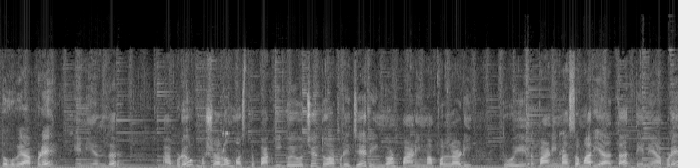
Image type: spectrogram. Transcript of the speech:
તો હવે આપણે એની અંદર આપણો મસાલો મસ્ત પાકી ગયો છે. તો આપણે જે રીંગણ પાણીમાં પલાળી ધોઈ, પાણીમાં સમાર્યા હતા, તેને આપણે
